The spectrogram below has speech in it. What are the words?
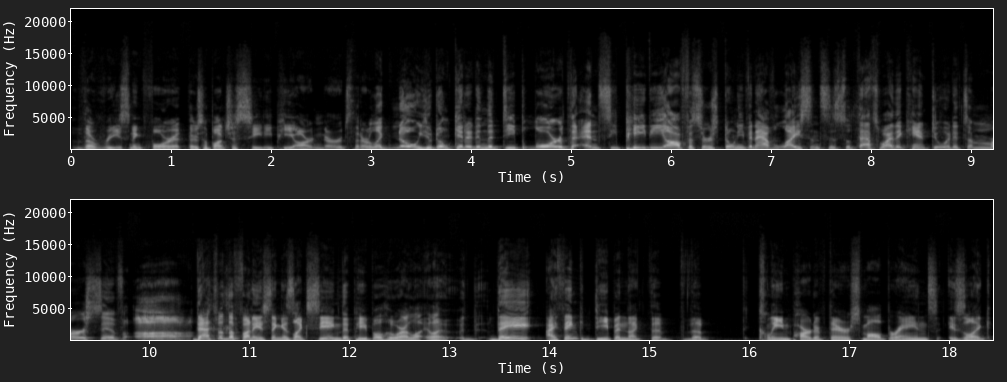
the reasoning for it. There's a bunch of CDPR nerds that are like, no, you don't get it in the deep lore. The NCPD officers don't even have licenses, so that's why they can't do it. It's immersive. Ugh. That's what the funniest thing is, like seeing the people who are like, like they. I think deep in like the the clean part of their small brains is like,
